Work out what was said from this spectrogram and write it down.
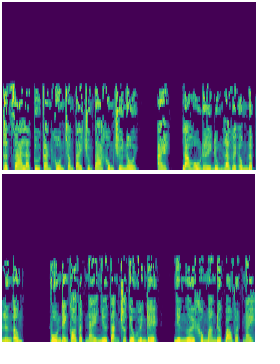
Thật ra là túi càn khôn trong tay chúng ta không chứa nổi. Ai, lão hủ đây đúng là gậy ông đập lưng ông. Vốn định coi vật này như tặng cho tiểu huynh đệ, nhưng ngươi không mang được bảo vật này.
